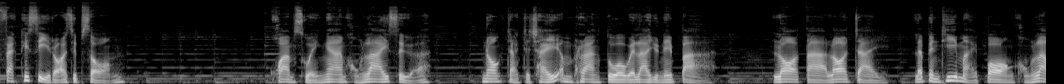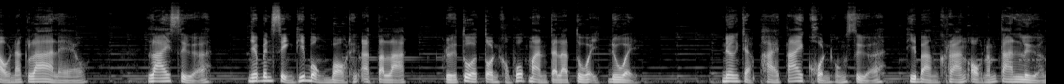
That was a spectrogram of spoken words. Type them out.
แฟกต์ที่ 412 ความสวยงามของลายเสือ นอกจากจะใช้อำพรางตัวเวลาอยู่ในป่า ล่อตาล่อใจ และเป็นที่หมายปองของเหล่านักล่าแล้ว ลายเสือยังเป็นสิ่งที่บ่งบอกถึงอัตลักษณ์ หรือตัวตนของพวกมันแต่ละตัวอีกด้วย เนื่องจากภายใต้ขนของเสือที่บางครั้งออกน้ำตาลเหลือง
